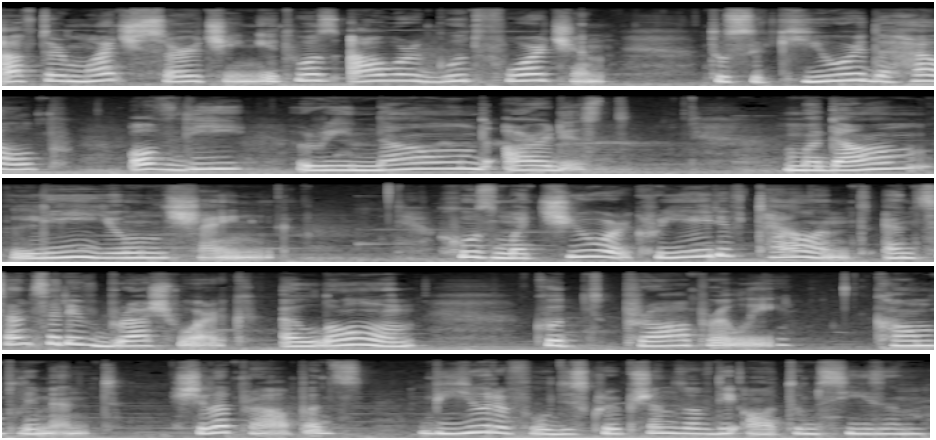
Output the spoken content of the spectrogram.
After much searching, it was our good fortune to secure the help of the renowned artist, Madame Li Yun Sheng, whose mature creative talent and sensitive brushwork alone could properly complement Srila Prabhupada's beautiful descriptions of the autumn season.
